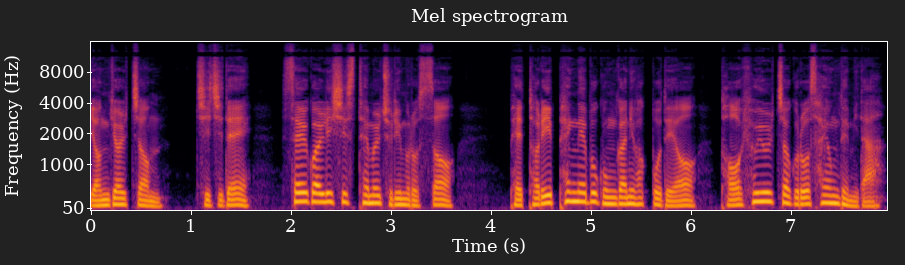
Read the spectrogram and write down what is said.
연결점, 지지대, 셀 관리 시스템을 줄임으로써 배터리 팩 내부 공간이 확보되어 더 효율적으로 사용됩니다.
